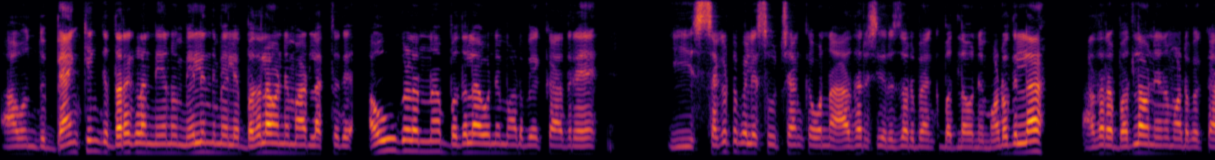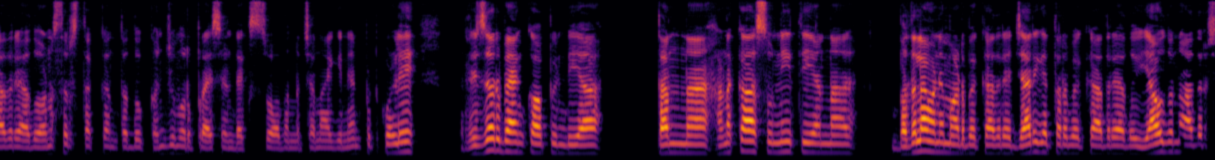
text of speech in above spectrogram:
ಆ ಒಂದು ಬ್ಯಾಂಕಿಂಗ್ ದರಗಳನ್ನೇನು ಮೇಲಿಂದ ಮೇಲೆ ಬದಲಾವಣೆ ಮಾಡಲಾಗ್ತದೆ. ಅವುಗಳನ್ನ ಬದಲಾವಣೆ ಮಾಡಬೇಕಾದ್ರೆ ಈ ಸಗಟು ಬೆಲೆ ಸೂಚ್ಯಾಂಕವನ್ನ ಆಧರಿಸಿ ರಿಸರ್ವ್ ಬ್ಯಾಂಕ್ ಬದಲಾವಣೆ ಮಾಡೋದಿಲ್ಲ. ಅದರ ಬದಲಾವಣೆಯನ್ನು ಮಾಡಬೇಕಾದ್ರೆ ಅದು ಅನುಸರಿಸ್ತಕ್ಕಂಥದ್ದು ಕನ್ಸ್ಯೂಮರ್ ಪ್ರೈಸ್ ಇಂಡೆಕ್ಸ್ ಅದನ್ನು ಚೆನ್ನಾಗಿ ನೆನ್ಪಿಟ್ಕೊಳ್ಳಿ. ರಿಸರ್ವ್ ಬ್ಯಾಂಕ್ ಆಫ್ ಇಂಡಿಯಾ ತನ್ನ ಹಣಕಾಸು ನೀತಿಯನ್ನ ಬದಲಾವಣೆ ಮಾಡಬೇಕಾದ್ರೆ, ಜಾರಿಗೆ ತರಬೇಕಾದ್ರೆ ಅದು ಯಾವುದನ್ನು ಆದರ್ಶ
